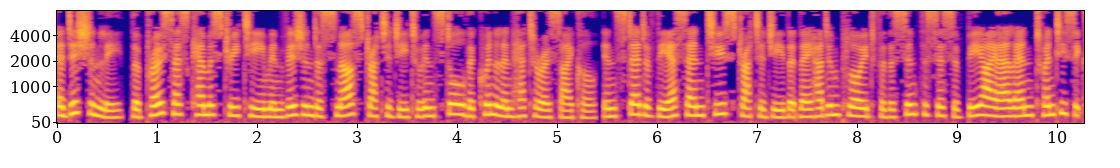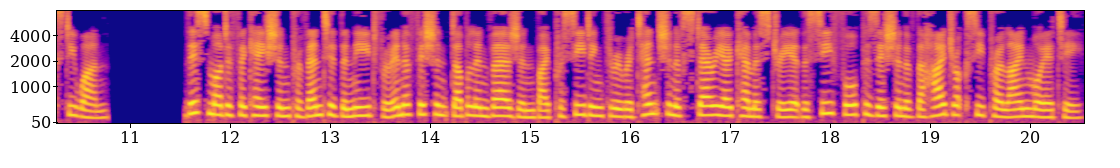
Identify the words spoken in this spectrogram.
Additionally, the process chemistry team envisioned a SNA strategy to install the quinoline heterocycle, instead of the SN2 strategy that they had employed for the synthesis of BILN 2061. This modification prevented the need for inefficient double inversion by proceeding through retention of stereochemistry at the C4 position of the hydroxyproline moiety.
